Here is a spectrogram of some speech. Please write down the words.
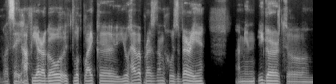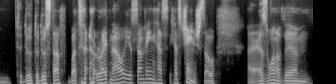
let's say half a year ago, it looked like uh, you have a president who is very, I mean, eager to to do to do stuff. But right now, is something has has changed. So, uh, as one of the um,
